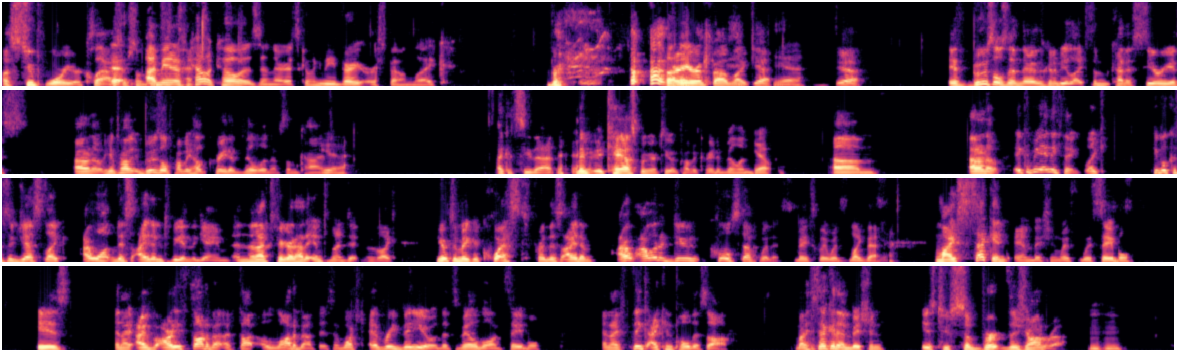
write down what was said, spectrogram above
a soup warrior class or something. I mean, like if that. Calicoa is in there, it's going to be very Earthbound like. very earthbound, like, yeah, Yeah. yeah. If Boozle's in there, there's going to be like some kind of serious. I don't know. He'll probably Boozle probably help create a villain of some kind. Yeah. I could see that. Maybe Chaos Bringer too would probably create a villain. Yeah. Um, I don't know. It could be anything. Like people could suggest, like, I want this item to be in the game, and then I have to figure out how to implement it. And like, you have to make a quest for this item. I, I want to do cool stuff with it, basically, with like that. Yeah. My second ambition with with Sable is, and I, I've already thought about. I've thought a lot about this. I've watched every video that's available on Sable, and I think I can pull this off. My second ambition is to subvert the genre. Mm-hmm.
